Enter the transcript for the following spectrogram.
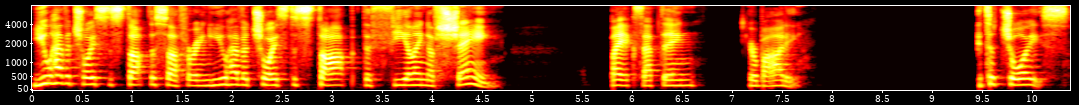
You have a choice to stop the suffering. You have a choice to stop the feeling of shame by accepting your body. It's a choice.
